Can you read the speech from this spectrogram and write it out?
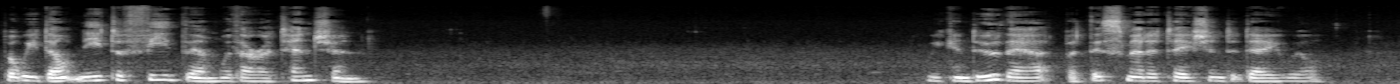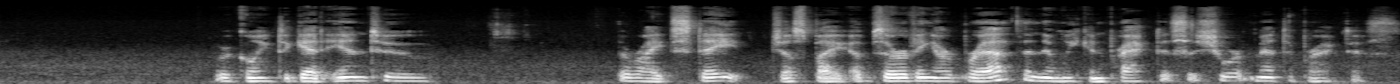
but we don't need to feed them with our attention. We can do that, but this meditation today will we're going to get into the right state just by observing our breath, and then we can practice a short metta practice.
